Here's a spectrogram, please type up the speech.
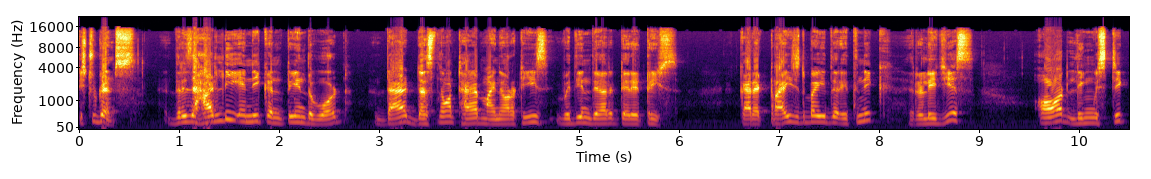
Students, there is hardly any country in the world that does not have minorities within their territories, characterized by their ethnic, religious, or linguistic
